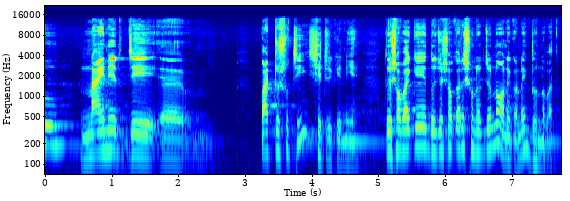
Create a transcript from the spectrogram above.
নাইনের যে পাঠ্যসূচি সেটিকে নিয়ে। তো সবাইকে ধৈর্য সহকারে শোনার জন্য অনেক অনেক ধন্যবাদ।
